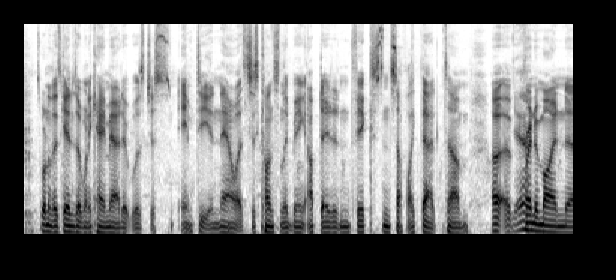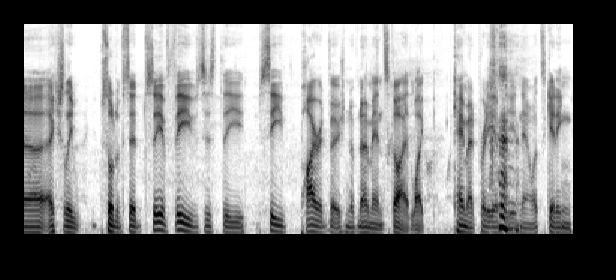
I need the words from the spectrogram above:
it's one of those games that when it came out it was just empty, and now it's just constantly being updated and fixed and stuff like that. Um, a, a Yeah. friend of mine uh, actually sort of said Sea of Thieves is the sea pirate version of No Man's Sky. Like came out pretty empty, and now it's getting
